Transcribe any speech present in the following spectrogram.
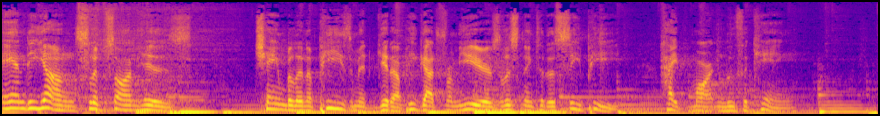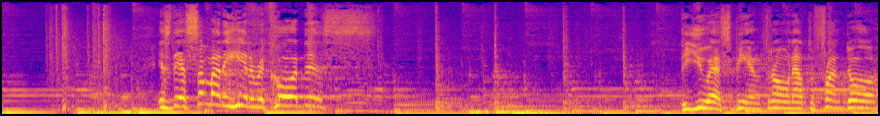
Andy Young slips on his Chamberlain appeasement get up he got from years listening to the CP hype Martin Luther King. Is there somebody here to record this? The U.S. being thrown out the front door,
